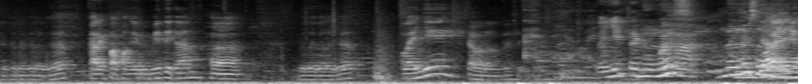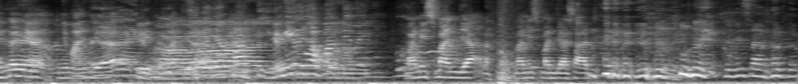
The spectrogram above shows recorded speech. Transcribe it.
Deket-deket, karek papangnya mimiti kan. Heeh. Deket-deket, lainnya kalau orang teh. Kayaknya teh kumaha. Lulus Lainnya teh nya nyemanja gitu. Oh. Iya, Genit lah pati teh. Manis manja lah, manis manjasan. kumisan tuh.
